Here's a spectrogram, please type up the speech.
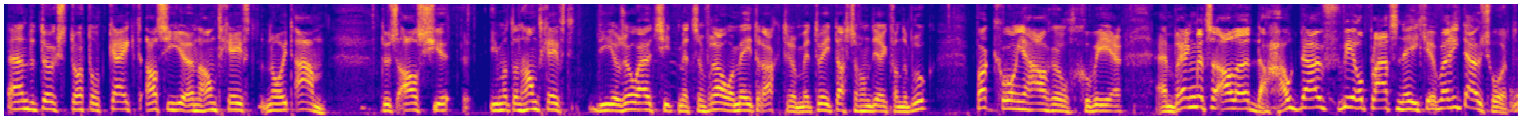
En de Turkse tortel kijkt als hij je een hand geeft nooit aan. Dus als je eh, iemand een hand geeft die er zo uitziet met zijn vrouw een meter achter hem met twee tassen van Dirk van den Broek. Pak gewoon je hagelgeweer en breng met z'n allen de houtduif weer op plaats 9 waar hij thuis hoort.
